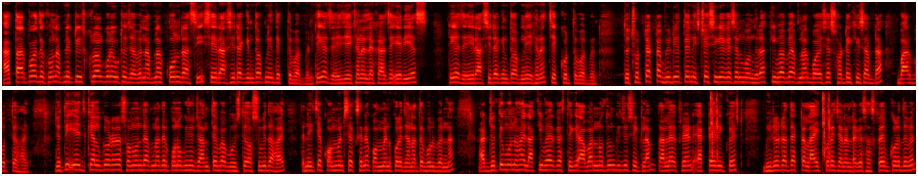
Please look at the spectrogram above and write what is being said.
আর তারপরে দেখুন, আপনি একটু স্ক্রল করে উঠে যাবেন, আপনার কোন রাশি, সেই রাশিটা কিন্তু আপনি দেখতে পারবেন, ঠিক আছে? এই যে এখানে লেখা আছে এরিয়াস ঠিক আছে? এই রাশিটা কিন্তু আপনি এখানে চেক করতে পারবেন। তো ছোট্ট একটা ভিডিওতে নিশ্চয়ই শিখে গেছেন বন্ধুরা কীভাবে আপনার বয়সের সঠিক হিসাবটা বার করতে হয়। যদি এজ ক্যালকুলেটরের সম্বন্ধে আপনাদের কোনো কিছু জানতে বা বুঝতে অসুবিধা হয়, তো নিচে কমেন্ট সেকশনে কমেন্ট করে জানাতে ভুলবেন না। আর যদি মনে হয় লাকি ভাইয়ের কাছ থেকে আবার নতুন কিছু শিখলাম, তাহলে ফ্রেন্ড একটাই রিকোয়েস্ট ভিডিওটাতে একটা লাইক করে চ্যানেলটাকে সাবস্ক্রাইব করে দেবেন।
